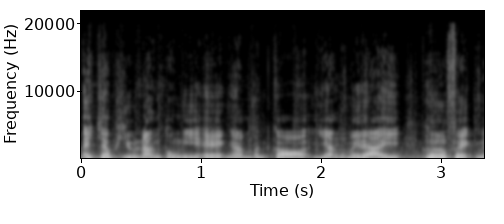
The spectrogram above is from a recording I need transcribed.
ไอ้เจ้าผิวหนังตรงนี้เองอะมันก็ยังไม่ได้เพอร์เฟกต์100%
